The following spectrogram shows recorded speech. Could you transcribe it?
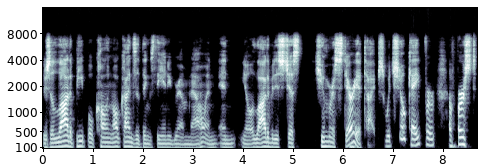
there's a lot of people calling all kinds of things the enneagram now and and you know a lot of it is just humorous mm. stereotypes which okay for a first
